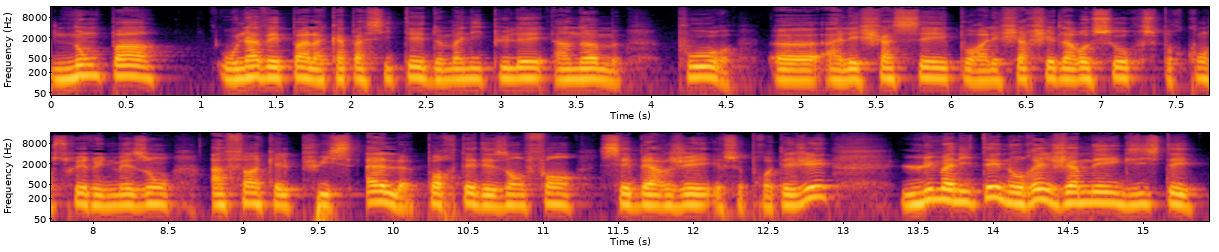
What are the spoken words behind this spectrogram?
n'ont pas ou n'avaient pas la capacité de manipuler un homme pour euh, aller chasser, pour aller chercher de la ressource, pour construire une maison afin qu'elle puisse, elle, porter des enfants, s'héberger et se protéger, l'humanité n'aurait jamais existé.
